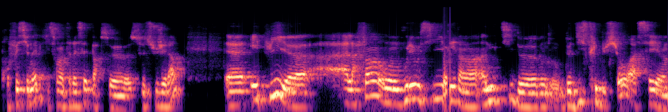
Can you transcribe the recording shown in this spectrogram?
professionnels qui sont intéressés par ce sujet-là. Euh, et puis, euh, à la fin, on voulait aussi offrir un, outil de, de, distribution à ces, euh,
